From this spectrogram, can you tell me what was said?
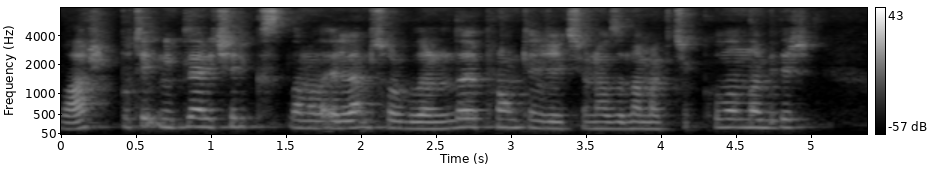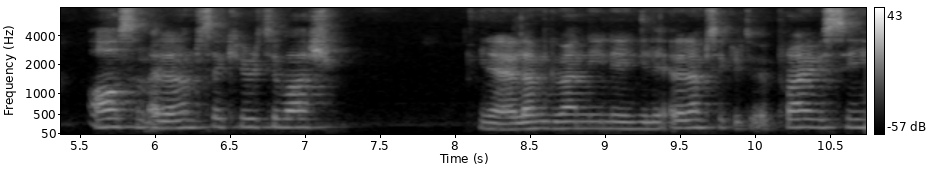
var. Bu teknikler içerik kısıtlamalı LLM sorgularında prompt enjeksiyonu hazırlamak için kullanılabilir. Awesome LLM Security var. Yine LLM güvenliği ile ilgili LLM Security ve Privacy.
